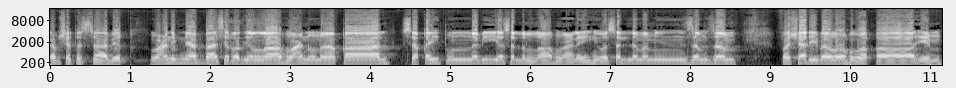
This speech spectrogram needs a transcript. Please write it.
كبشة السابق وعن ابن عباس رضي الله عنهما قال سقيت النبي صلى الله عليه وسلم من زمزم فشرب وهو قائم.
